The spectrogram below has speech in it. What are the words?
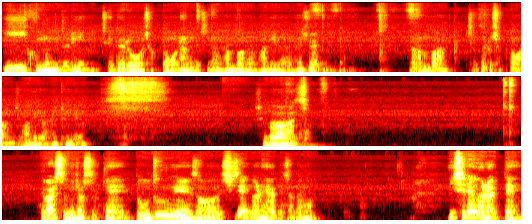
이 구문들이 제대로 작동을 하는지는 한 번은 확인을 해줘야 됩니다. 한번 제대로 작동하는지 확인을 할 텐데요. 제가 말씀드렸을 때 노드에서 실행을 해야 되잖아요. 이 실행을 할때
